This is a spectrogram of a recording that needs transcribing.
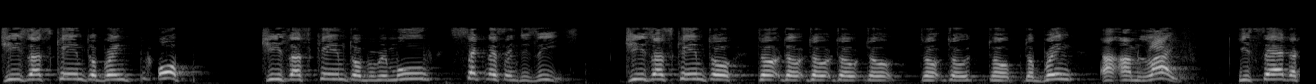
Jesus came to bring hope. Jesus came to remove sickness and disease. Jesus came to, to, to, to, to, to, to, to, to, bring uh, um, life. He said, The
